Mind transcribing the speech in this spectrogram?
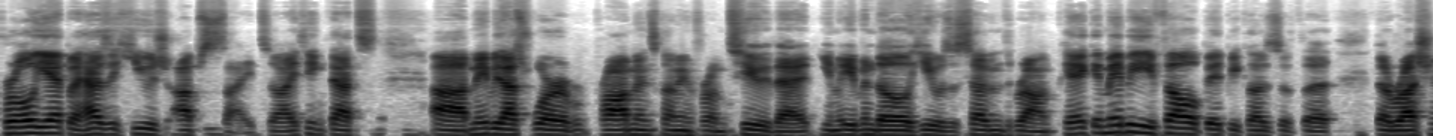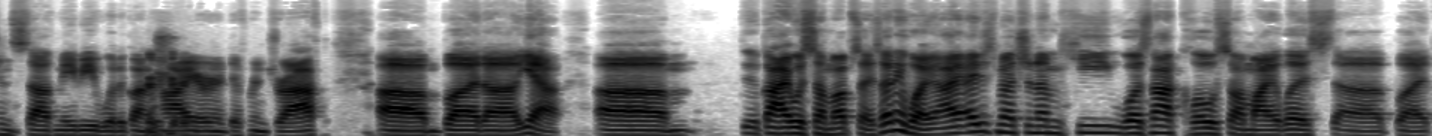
pro yet, but has a huge upside. So I think that's uh, maybe that's where Pronman's coming from too. That you know, even though he was a seventh round pick, and maybe he fell a bit because of the the Russian stuff, maybe he would have gone For higher in a different draft. Um, but uh, yeah. Um, the guy with some upside. So anyway, I, I, just mentioned him. He was not close on my list, uh, but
